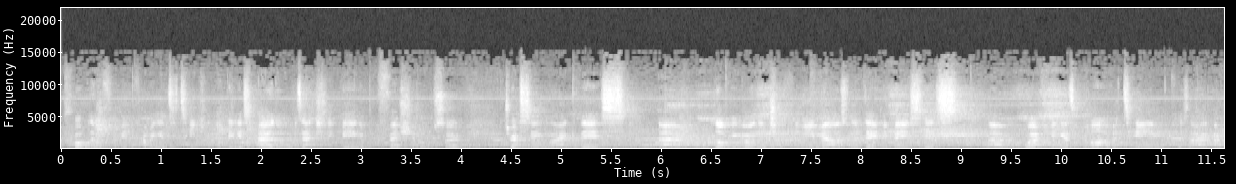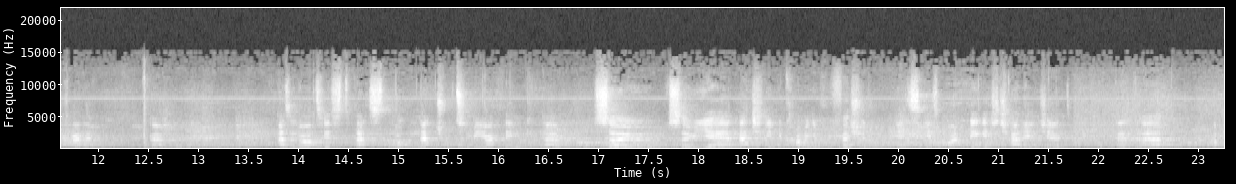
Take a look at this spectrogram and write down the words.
problem for me coming into teaching, the biggest hurdle was actually being a professional, so dressing like this, um, logging on and checking emails on a daily basis, um, working as a part of a team because I, I kind of, um, as an artist, that's not natural to me. I think. Um, so, so yeah, actually becoming a professional is, is my biggest challenge, and and uh, I'm,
